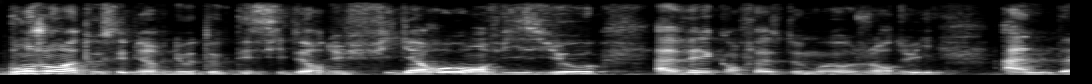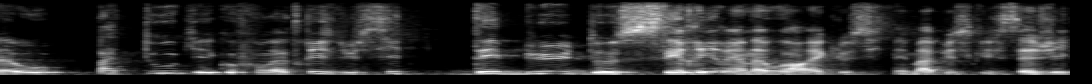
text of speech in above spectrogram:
Bonjour à tous et bienvenue au Talk Décideur du Figaro en visio avec en face de moi aujourd'hui Anne Dao Patou qui est cofondatrice du site début de série, rien à voir avec le cinéma, puisqu'il s'agit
